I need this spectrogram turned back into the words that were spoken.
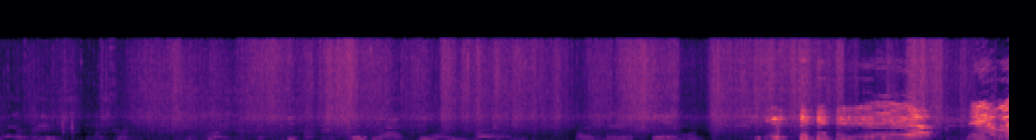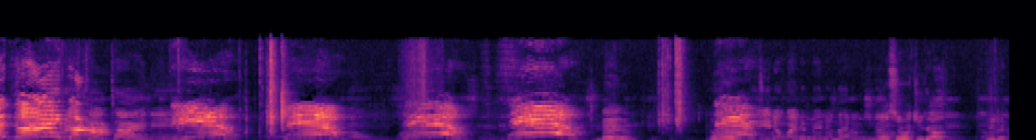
of your ribs, unless you're like, you get a lot of interceptions from it. Is that Oh, that's so tiny. Oh, wow. Daniel. Go up. Eden, wait a minute. Let him. Let's see what you got. Eat it.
